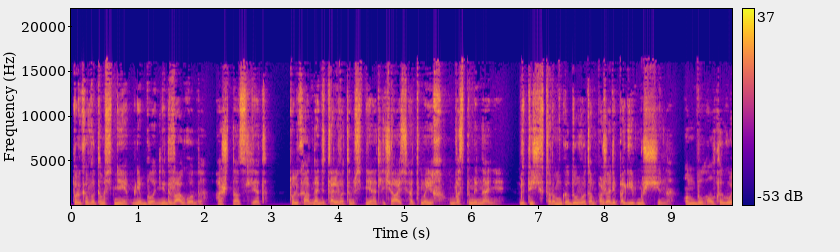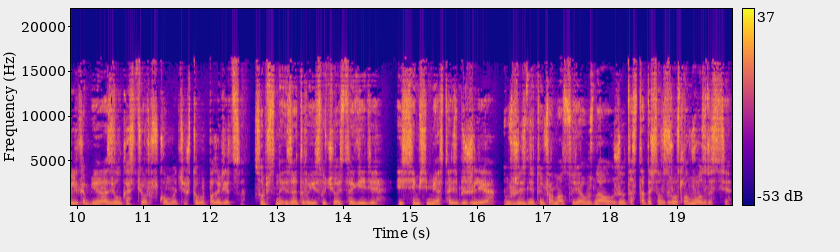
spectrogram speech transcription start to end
Только в этом сне мне было не два года, а 16 лет. Только одна деталь в этом сне отличалась от моих воспоминаний. В 2002 году в этом пожаре погиб мужчина. Он был алкоголиком и развел костер в комнате, чтобы погреться. Собственно, из-за этого и случилась трагедия. И семь семей остались без жилья. В жизни эту информацию я узнала уже в достаточно взрослом возрасте.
